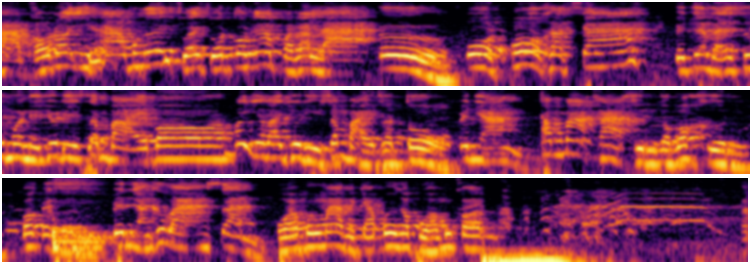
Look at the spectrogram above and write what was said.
บาปเขาเนาะอีห่ามึงเอ้ยสวยสดงดงามปานนั้นล่ะเออโปดโป้คักซาเป็นจังไดซุมื้อนี้อยู่ดีสำบายบ่ไม่อย่ามาอยู่ดีสำบายเถอะโต เป็นหยังทำมาค่าขึ้นก็บ่ขึ้นบ่เป็นเกินเป็นหยังคือวางสั่นผัวมึงมาไปจับมือกับผัวมึงก่อนไป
